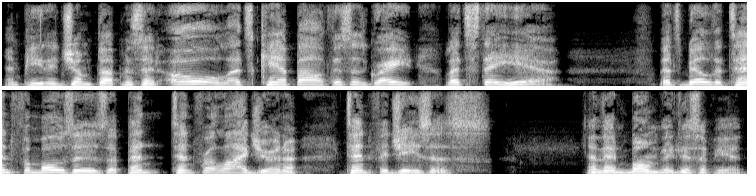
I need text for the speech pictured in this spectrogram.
And Peter jumped up and said, Oh, let's camp out. This is great. Let's stay here. Let's build a tent for Moses, a tent for Elijah, and a tent for Jesus. And then boom, they disappeared.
